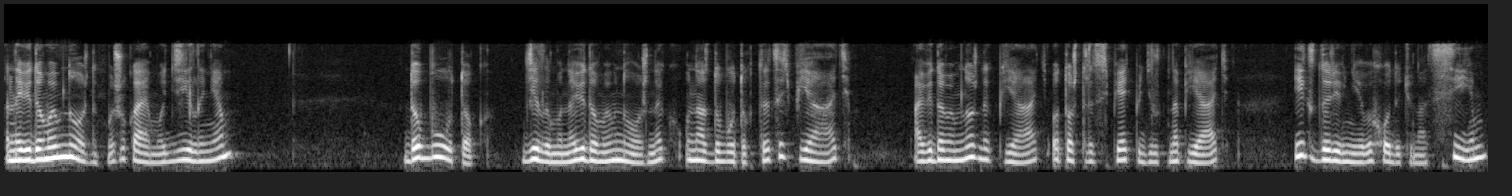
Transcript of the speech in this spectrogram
а невідомий множник ми шукаємо діленням. Добуток ділимо на відомий множник. У нас добуток 35, а відомий множник 5. Отож 35 поділити на 5. Х дорівнює виходить у нас 7.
